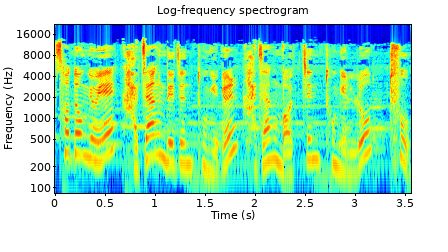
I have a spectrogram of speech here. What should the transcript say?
서동요의 가장 늦은 통일을 가장 멋진 통일로 two.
